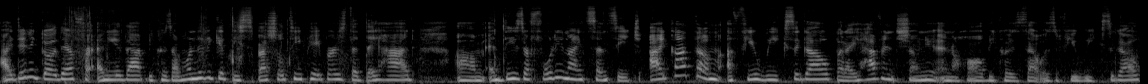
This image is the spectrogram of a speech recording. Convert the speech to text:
I didn't go there for any of that because I wanted to get these specialty papers that they had, um, and these are 49 cents each. I got them a few weeks ago, but I haven't shown you in a haul because that was a few weeks ago.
